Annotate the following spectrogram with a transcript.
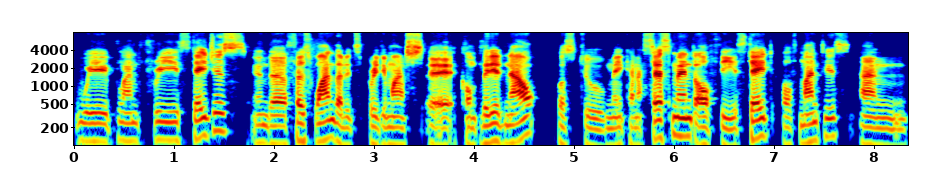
we planned three stages. And the first one that it's pretty much uh, completed now was to make an assessment of the state of Mantis and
